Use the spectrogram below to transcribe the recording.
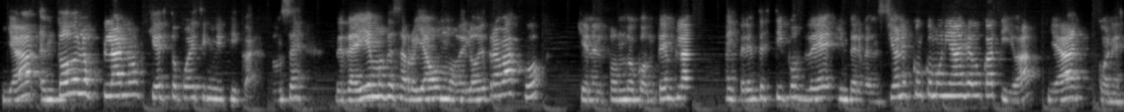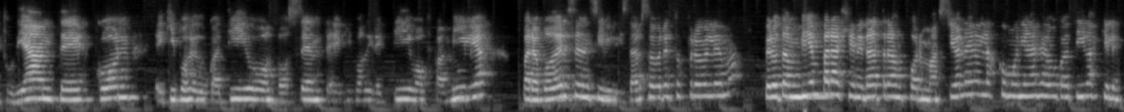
¿ya? En todos los planos que esto puede significar. Entonces, desde ahí hemos desarrollado un modelo de trabajo que en el fondo contempla diferentes tipos de intervenciones con comunidades educativas, ya con estudiantes, con equipos educativos, docentes, equipos directivos, familias, para poder sensibilizar sobre estos problemas, pero también para generar transformaciones en las comunidades educativas que les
